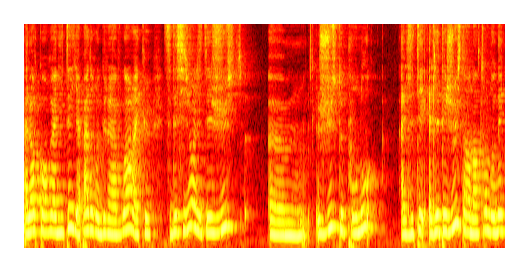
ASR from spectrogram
alors qu'en réalité, il n'y a pas de regrets à avoir et que ces décisions, elles étaient juste, euh, pour nous, elles étaient, elles étaient juste à un instant donné,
